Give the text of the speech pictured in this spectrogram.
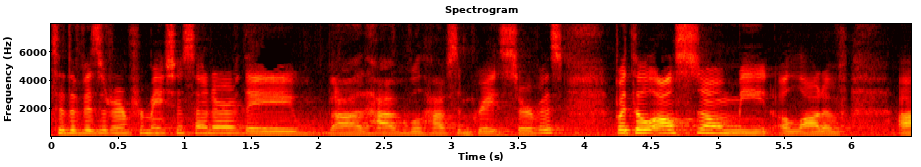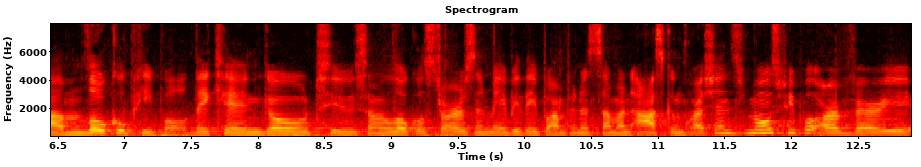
to the visitor information center, they uh, have will have some great service. But they'll also meet a lot of um, local people. They can go to some of the local stores and maybe they bump into someone, ask them questions. Most people are very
